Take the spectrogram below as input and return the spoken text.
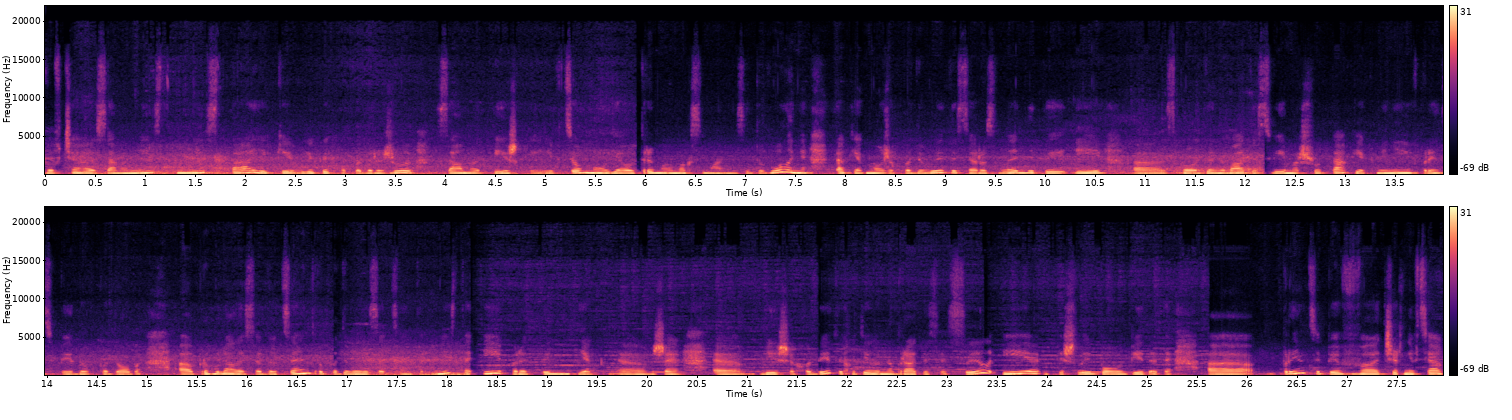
вивчаю саме міст, міста, які в яких я подорожую саме пішки. І в цьому я отримую максимальне задоволення, так як можу подивитися, розгледіти і е, скоординувати свій маршрут так, як мені в принципі до вподоби. Е, Прогулялися до центру, подивилися центр міста. Міста, і перед тим як е, вже е, більше ходити, хотіли набратися сил і пішли пообідати. Е, В принципі, в Чернівцях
